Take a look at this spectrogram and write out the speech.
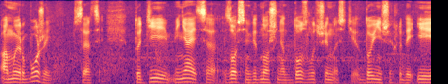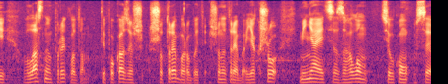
а мир Божий в серці, тоді міняється зовсім відношення до злочинності, до інших людей. І власним прикладом ти показуєш, що треба робити, що не треба. Якщо міняється загалом цілком усе,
